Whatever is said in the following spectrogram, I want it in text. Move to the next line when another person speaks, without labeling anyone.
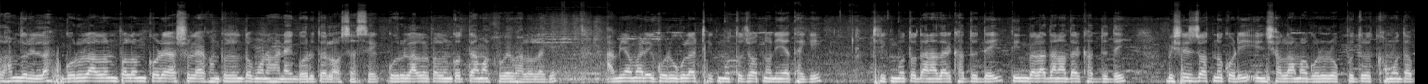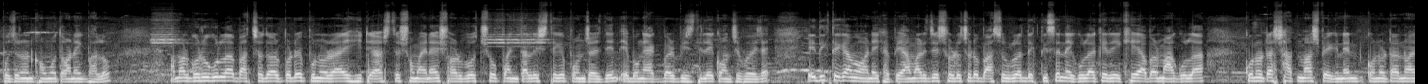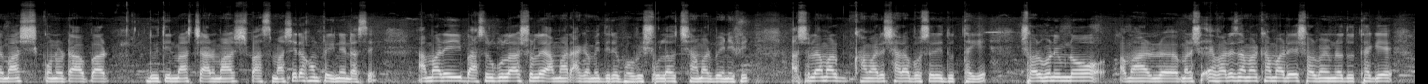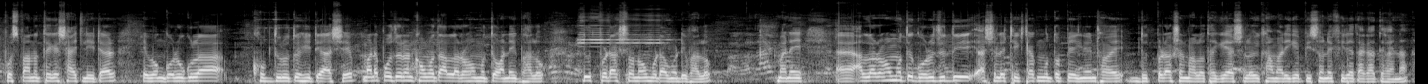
আলহামদুলিল্লাহ, গরু লালন পালন করে আসলে এখন পর্যন্ত মনে হয় না গরুতে লস আছে। গরু লালন পালন করতে আমার খুবই ভালো লাগে। আমি আমার এই গরুগুলা ঠিক মতো যত্ন নিয়ে থাকি। ঠিক মতো দানাদার খাদ্য দেই, তিন বেলা দানাদার খাদ্য দেই। বিশেষ যত্ন করি, ইনশাল্লাহ আমার গরুর রোগ প্রতিরোধ ক্ষমতা, প্রজনন ক্ষমতা অনেক ভালো। আমার গরুগুলা বাচ্চা দেওয়ার পরে পুনরায় হিটে আসতে সময় নেয় সর্বোচ্চ পঁয়তাল্লিশ থেকে পঞ্চাশ দিন এবং একবার বিষ দিলে কনসেপ্ট হয়ে যায়। এই দিক থেকে আমি অনেক হ্যাপি আমার যে ছোটো ছোটো বাছুরগুলো দেখতেছেন, এগুলাকে রেখে আবার মাগুলা কোনোটা সাত মাস প্রেগনেন্ট কোনোটা নয় মাস, কোনোটা আবার দুই, তিন মাস, চার মাস, পাঁচ মাস এরকম প্রেগনেন্ট আছে। আমার এই বাছুরগুলো আসলে আমার আগামী দিনে ভবিষ্যৎগুলো হচ্ছে আমার বেনিফিট আসলে আমার খামারে সারা বছরই দুধ থাকে। সর্বনিম্ন আমার মানে অ্যাভারেজ আমার খামারে সর্বনিম্ন দুধ থাকে পঁচপান্ন থেকে ষাট লিটার এবং গরুগুলা খুব দ্রুত হিটে আসে। মানে প্রজনন ক্ষমতা আল্লাহ রহমতে অনেক ভালো। দুধ প্রোডাকশনও মোটামুটি ভালো। মানে আল্লাহ রহমতে গরু যদি আসলে ঠিকঠাক মতো প্রেগনেন্ট হয়, দুধ প্রোডাকশন ভালো থাকে, আসলে ওই খামারিকে পিছনে ফিরে তাকাতে হয় না।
